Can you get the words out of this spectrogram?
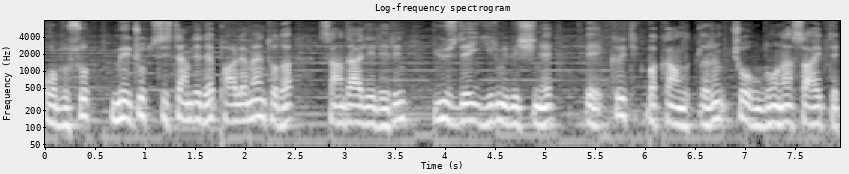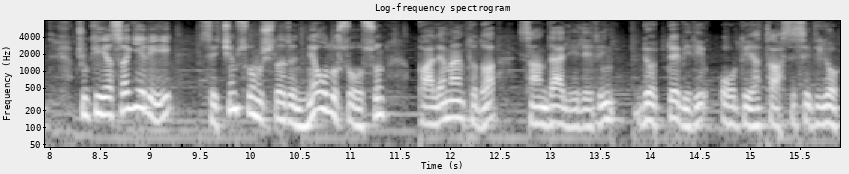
ordusu mevcut sistemde de parlamentoda sandalyelerin %25'ine ve kritik bakanlıkların çoğunluğuna sahipti. Çünkü yasa gereği seçim sonuçları ne olursa olsun parlamentoda sandalyelerin dörtte biri orduya tahsis ediliyor.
